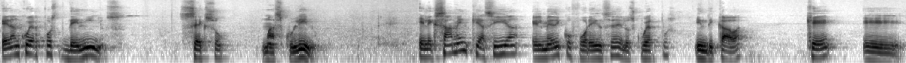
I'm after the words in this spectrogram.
Eran cuerpos de niños, sexo masculino. El examen que hacía el médico forense de los cuerpos indicaba que eh,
